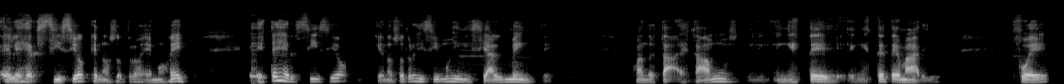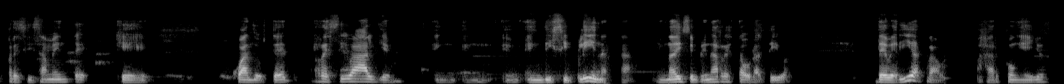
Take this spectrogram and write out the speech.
el, ejercicio que nosotros hemos hecho. Este ejercicio que nosotros hicimos inicialmente, cuando está, estábamos en este, en este temario, fue precisamente que cuando usted reciba a alguien en, disciplina, en una disciplina restaurativa, debería trabajar con ellos,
